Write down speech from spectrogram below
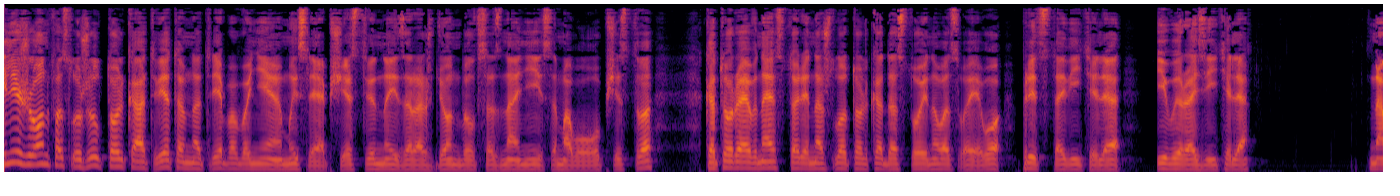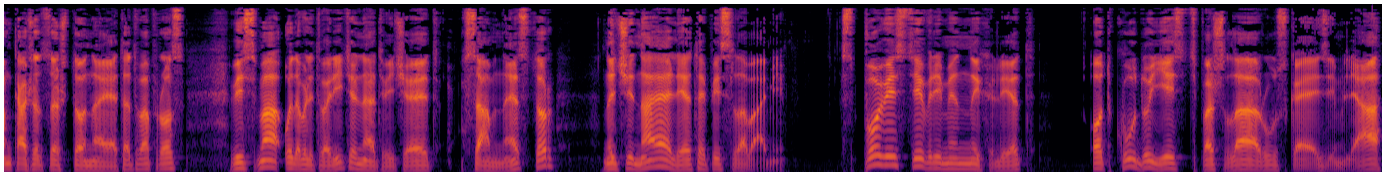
или же он послужил только ответом на требования мысли общественной и зарожден был в сознании самого общества – которое в Несторе нашло только достойного своего представителя и выразителя. Нам кажется, что на этот вопрос весьма удовлетворительно отвечает сам Нестор, начиная летопись словами. «С повести временных лет, откуда есть пошла русская земля,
